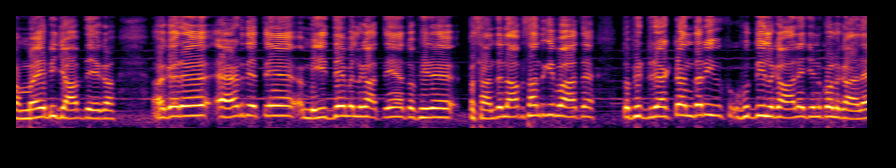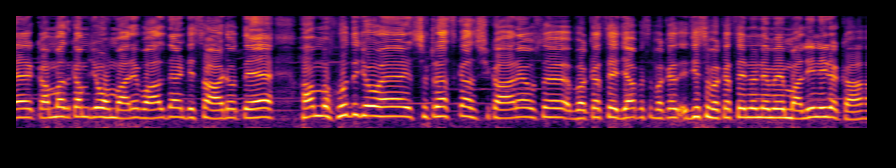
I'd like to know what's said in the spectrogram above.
हमें भी जॉब देगा। अगर ऐड देते हैं उम्मीदें भी लगाते हैं तो फिर पसंद नापसंद की बात है तो फिर डायरेक्ट अंदर ही खुद ही लगा लें जिनको लगाना है। कम अज़ कम जो हमारे वालद डिसार्ड होते हैं हम खुद जो है स्ट्रेस का शिकार हैं उस वक्त से जब इस वक्त जिस वक्त से इन्होंने हमें माली नहीं रखा।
